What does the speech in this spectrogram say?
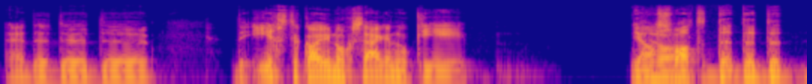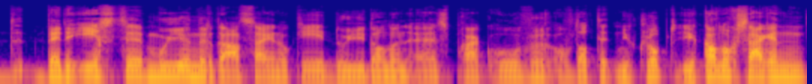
de, de, de, de eerste kan je nog zeggen oké, ja, Ja. De, de, de, de- bij de eerste moet je inderdaad zeggen oké, doe je dan een uitspraak over of dat dit nu klopt. Je kan nog zeggen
